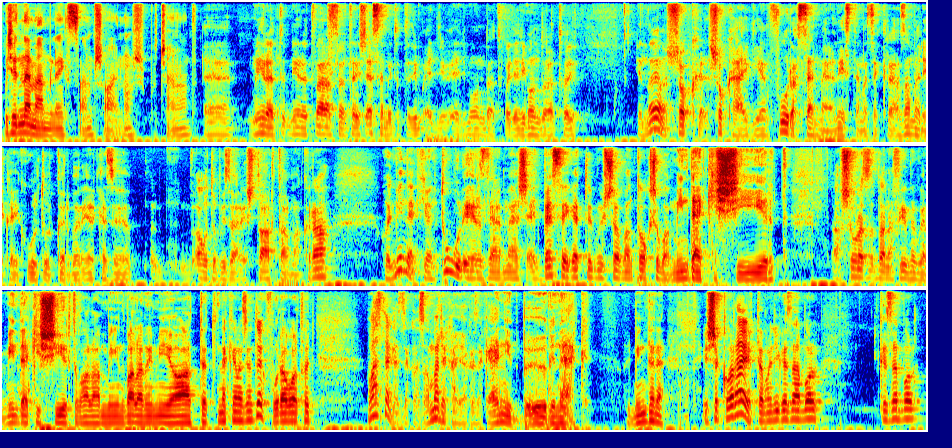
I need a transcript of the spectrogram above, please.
Úgyhogy nem emlékszem, sajnos, bocsánat. Eh, Mielőtt, mielőtt válaszoltál, és eszembe jutott egy, egy, egy mondat, vagy egy gondolat, hogy én nagyon sok, sokáig ilyen fura szemmel néztem ezekre az amerikai kultúrkörből érkező audiovizuális tartalmakra, hogy mindenki olyan túl érzelmes, egy beszélgető műsorban, talkshowban mindenki sírt, a sorozatban, a filmekben mindenki sírt valamin, valami miatt. Tehát nekem ez olyan tök fura volt, hogy az meg ezek az amerikaiak, ezek ennyit bőgnek, hogy minden. És akkor rájöttem, hogy igazából, igazából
